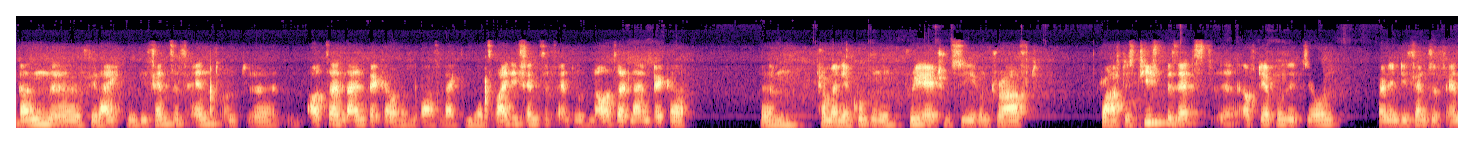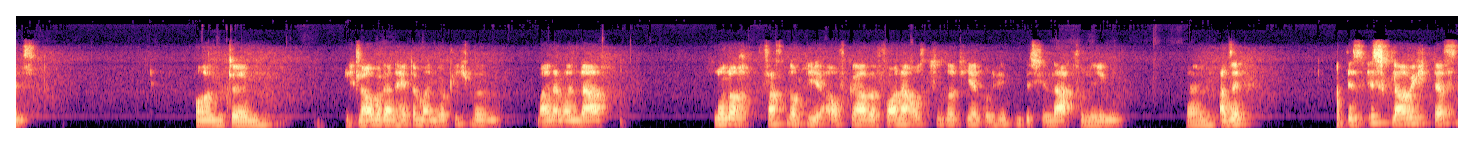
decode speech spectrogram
dann äh, vielleicht ein Defensive End und äh, ein Outside Linebacker oder sogar vielleicht lieber zwei Defensive End und ein Outside Linebacker. Ähm, kann man ja gucken, Free Agency und Draft. Draft ist tief besetzt äh, auf der Position bei den Defensive Ends. Und ähm, ich glaube, dann hätte man wirklich meiner Meinung nach nur noch fast noch die Aufgabe, vorne auszusortieren und hinten ein bisschen nachzulegen. Ähm, also das ist, glaube ich, das,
